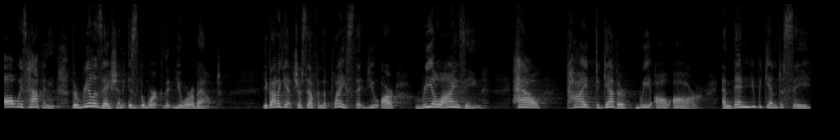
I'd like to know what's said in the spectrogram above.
always happening. The realization is the work that you are about you got to get yourself in the place that you are realizing how tied together we all are. And then you begin to see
